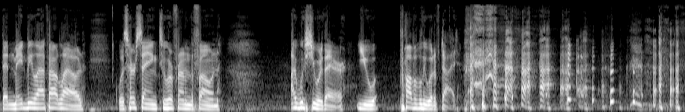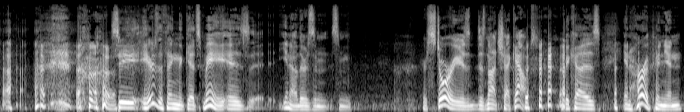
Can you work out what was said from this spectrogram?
that made me laugh out loud, was her saying to her friend on the phone, "I wish you were there. You probably would have died." See, here's the thing that gets me is, you know, there's some some. Her story is, does not check out because, in her opinion,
